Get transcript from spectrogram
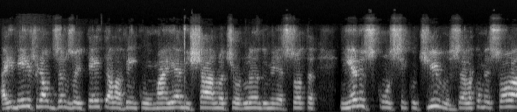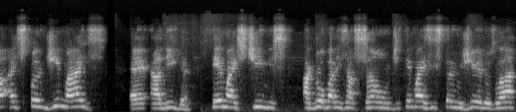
a NBA no final dos anos 80, ela vem com Miami, Charlotte, Orlando, Minnesota, em anos consecutivos, ela começou a expandir mais é, a liga, ter mais times, a globalização, de ter mais estrangeiros lá.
